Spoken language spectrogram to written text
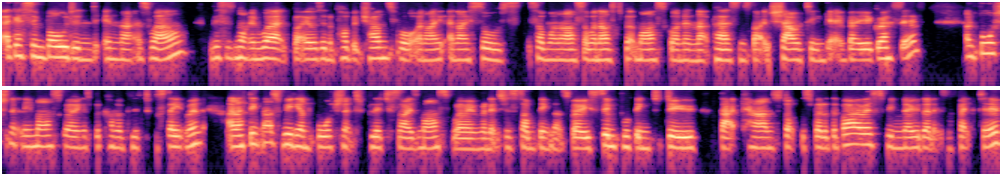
I guess, emboldened in that as well this is not in work, but I was in a public transport and I and I saw someone ask someone else to put mask on, and that person started shouting and getting very aggressive. Unfortunately, mask wearing has become a political statement, and I think that's really unfortunate to politicize mask wearing when it's just something that's very simple thing to do that can stop the spread of the virus. We know that it's effective,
